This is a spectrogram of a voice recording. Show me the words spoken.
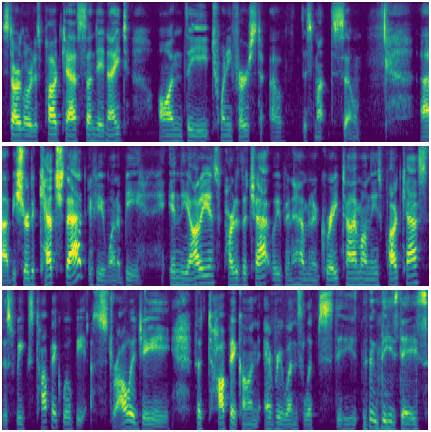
Starlord podcast, Sunday night on the 21st of this month. So uh, be sure to catch that if you want to be in the audience, part of the chat. We've been having a great time on these podcasts. This week's topic will be astrology, the topic on everyone's lips these days.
